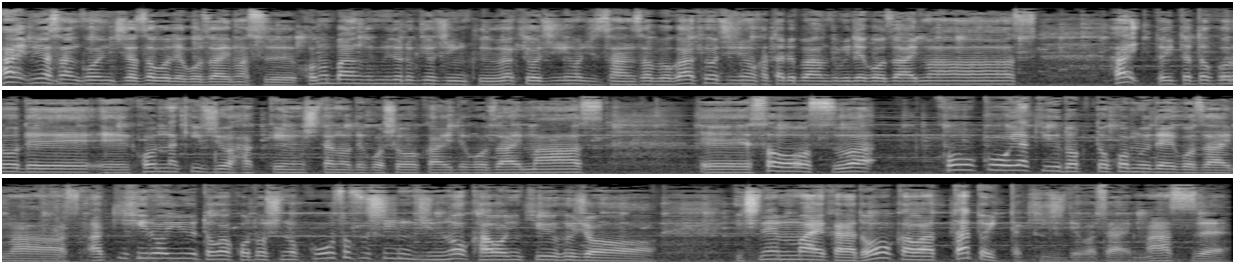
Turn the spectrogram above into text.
はい、皆さんこんにちは、ザボでございます。この番組、ミドル巨人くんは巨人おじさんザボが巨人を語る番組でございます。はい、といったところで、えー、こんな記事を発見したのでご紹介でございます。えー、ソースは、高校野球 .com でございます。秋広優斗が今年の高卒新人の顔に急浮上。1年前からどう変わったといった記事でございます。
